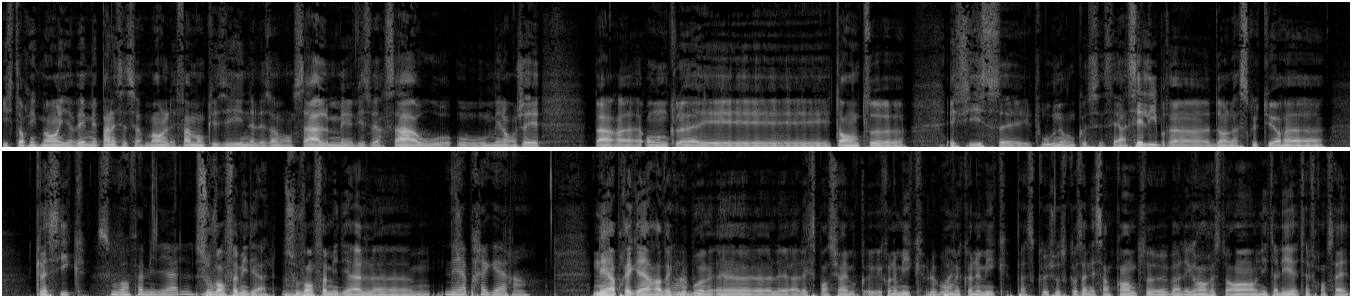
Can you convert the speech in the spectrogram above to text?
historiquement, il y avait, mais pas nécessairement, les femmes en cuisine et les hommes en salle, mais vice versa, ou, ou mélangés par euh, oncle et, tante euh, et fils et tout. Donc c'est assez libre euh, dans la structure euh, classique, Souvent familiale. souvent familiale, souvent familiale. Né après-guerre. hein. Né après-guerre avec Ouais. le boom, le- l'expansion économique, le boom Ouais. économique, parce que jusqu'aux années 50, euh, bah, les grands restaurants en Italie étaient français,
